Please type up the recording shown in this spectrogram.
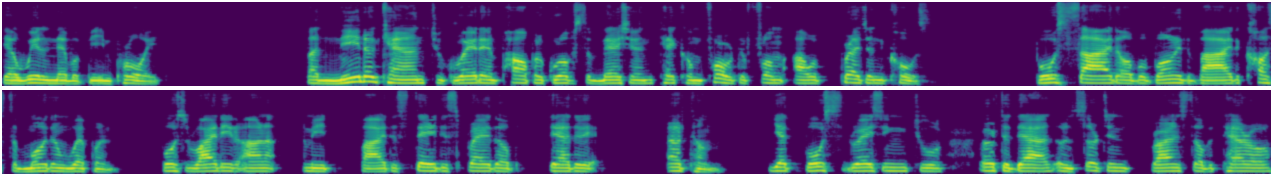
they will never be employed but neither can two great and powerful groups of nations take comfort from our present course. Both sides are burdened by the cost of modern weapons, both rightly alarmed by the steady spread of deadly atom, yet both racing to utter that uncertain branch of terror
